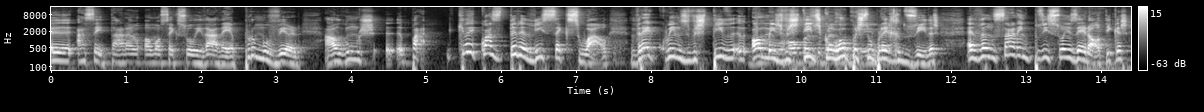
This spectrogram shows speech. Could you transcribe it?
eh, aceitar a homossexualidade, é a promover alguns, eh, pá, que é quase taradice sexual, drag queens vestidas, homens roupas vestidos com roupas super reduzidas a dançar em posições eróticas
